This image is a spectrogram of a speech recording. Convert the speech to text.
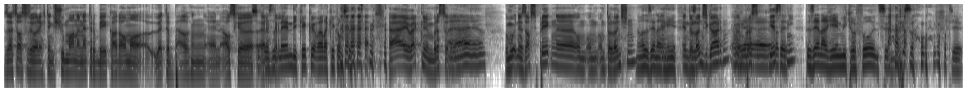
Dus echt zoals ze zo richting Schumann en Etterbeek gaat, allemaal witte Belgen. En als je... Dat is de lijn die ik, waar dat ik op zit. Ja, je werkt nu in Brussel. hè. ja, ja, ja. We moeten eens afspreken eh, om, om, om te lunchen. Maar er zijn er geen... In de lunchgarden in Ja, Brussel. Die is er niet. Er zijn daar geen microfoons in Brussel. Wat je...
